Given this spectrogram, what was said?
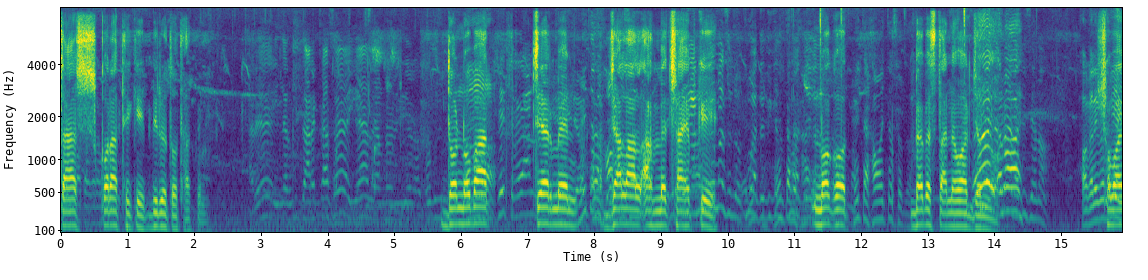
চাষ করা থেকে বিরত থাকুন। ধন্যবাদ, চেয়ারম্যান জালাল আহমেদ সাহেবকে নগদ ব্যবস্থা নেওয়ার জন্য। সবাই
